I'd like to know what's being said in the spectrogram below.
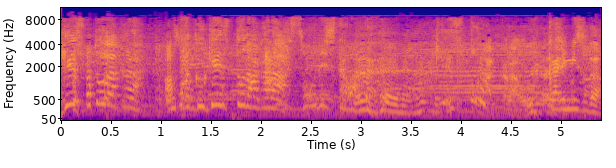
ゲストだから。オタクゲストだから。そうでしたわ。ゲストだからおうっかりミスだ。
